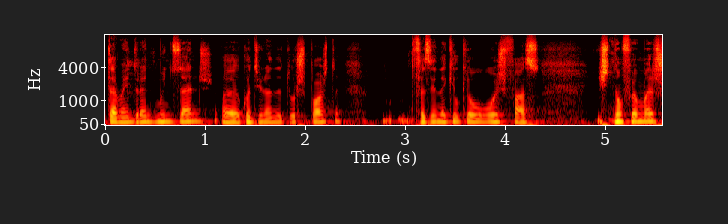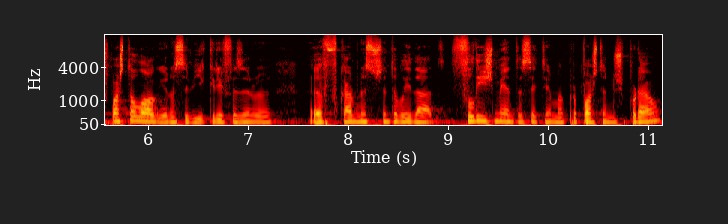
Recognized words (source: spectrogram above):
também durante muitos anos, uh, continuando a tua resposta, fazendo aquilo que eu hoje faço. Isto não foi uma resposta logo, eu não sabia que queria fazer, uh, focar-me na sustentabilidade. Felizmente aceitei uma proposta no Esporão,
